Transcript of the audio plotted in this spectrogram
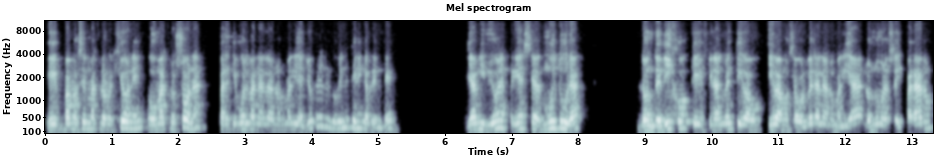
eh, vamos a hacer macroregiones o macrozonas para que vuelvan a la normalidad. Yo creo que el gobierno tiene que aprender. Ya vivió una experiencia muy dura donde dijo que finalmente íbamos a volver a la normalidad, los números se dispararon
